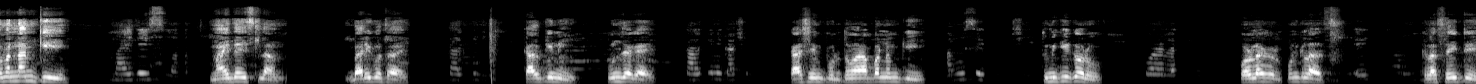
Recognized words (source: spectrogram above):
তোমার নাম কি? মাইদা ইসলাম। বাড়ি কোথায়? কালকিনি। কোন জায়গায়? কাশিমপুর। তোমার আব্বার নাম কি? তুমি কি করো? পড়ালেখা কোন ক্লাস? ক্লাস এইটে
